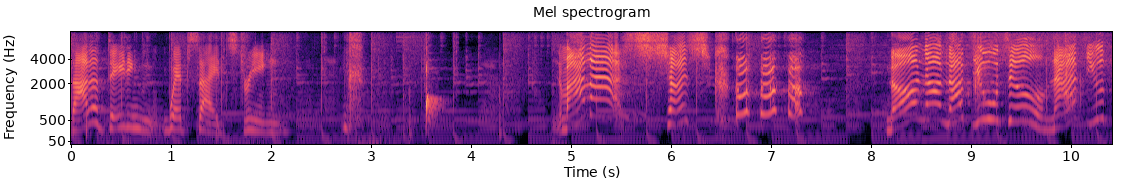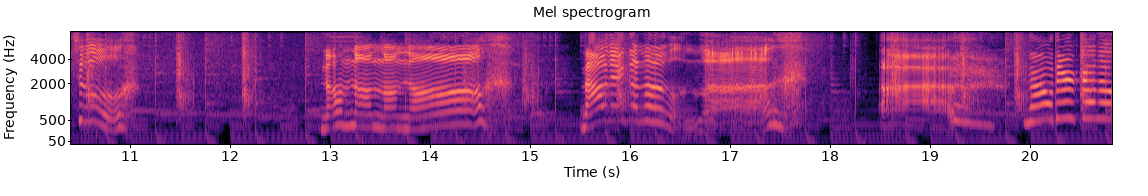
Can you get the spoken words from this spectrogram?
Not a dating website stream. Mama! Shush! no, no, not you too! Not you too! No, no, no, no! Now they're gonna... Ah. now they're gonna,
